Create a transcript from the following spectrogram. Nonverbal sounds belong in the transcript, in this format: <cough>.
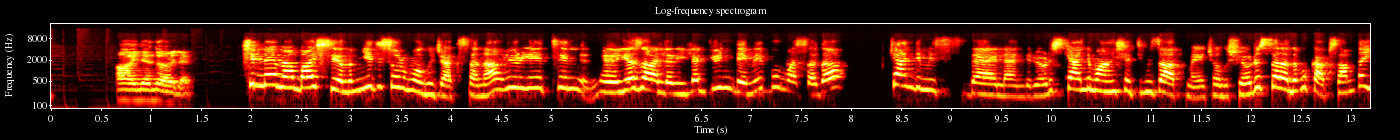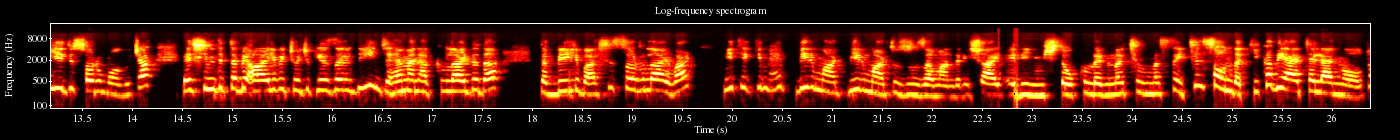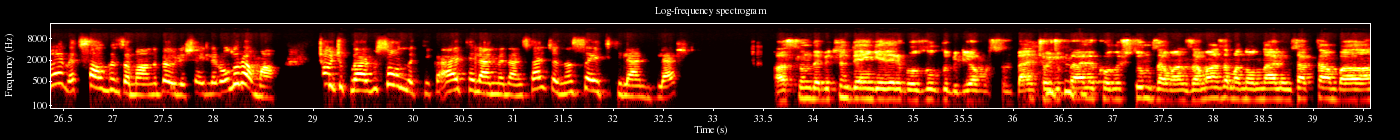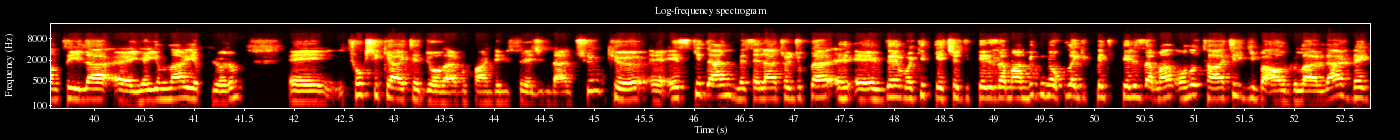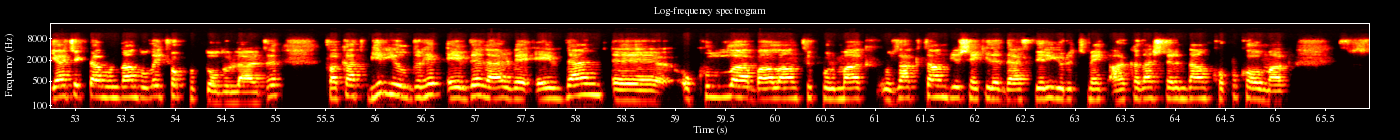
Aynen öyle. Şimdi hemen başlayalım. Yedi sorum olacak sana. Hürriyet'in e, yazarlarıyla gündemi bu masada kendimiz değerlendiriyoruz. Kendi manşetimizi atmaya çalışıyoruz. Sana da bu kapsamda yedi sorum olacak. Ve şimdi tabii aile ve çocuk yazarı deyince hemen akıllarda da tabii belli başlı sorular var. Nitekim hep 1 Mart 1 Mart uzun zamandır işaret edilmişti okulların açılması için son dakika bir ertelenme oldu. Evet salgın zamanı böyle şeyler olur ama Çocuklar bu son dakika ertelenmeden sence nasıl etkilendiler? Aslında bütün dengeleri bozuldu biliyor musun? Ben çocuklarla <laughs> konuştuğum zaman zaman zaman onlarla uzaktan bağlantıyla e, yayınlar yapıyorum e, çok şikayet ediyorlar bu pandemi sürecinden. Çünkü e, eskiden mesela çocuklar e, evde vakit geçirdikleri zaman bir gün okula gitmedikleri zaman onu tatil gibi algılarlar ve gerçekten bundan dolayı çok mutlu olurlardı. Fakat bir yıldır hep evdeler ve evden e, okulla bağlantı kurmak, uzaktan bir şekilde dersleri yürütmek, arkadaşlarından kopuk olmak,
